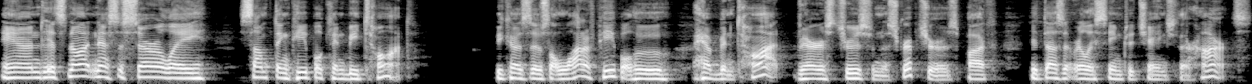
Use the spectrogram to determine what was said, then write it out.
And it's not necessarily something people can be taught because there's a lot of people who have been taught various truths from the scriptures, but it doesn't really seem to change their hearts.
